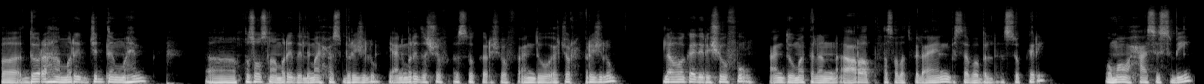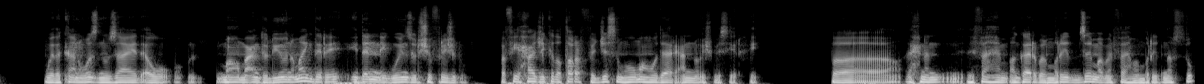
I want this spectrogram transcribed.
فدور أهل المريض جدا مهم آه خصوصا المريض اللي ما يحس برجله. يعني مريض الشوف السكر شوف عنده جرح في رجله لا هو قادر يشوفه عنده مثلا أعراض حصلت في العين بسبب السكري وما هو حاسس به وإذا كان وزنه زايد أو ما هو ما عنده ليونه ما يقدر يدنق وينزل يشوف رجله. ففي حاجة كده طرف في الجسم هو ما هو داري عنه إيش بيصير فيه. فإحنا نفهم أقارب المريض زي ما بنفهم المريض نفسه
